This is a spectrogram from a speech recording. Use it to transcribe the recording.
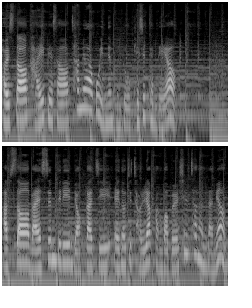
벌써 가입해서 참여하고 있는 분도 계실 텐데요. 앞서 말씀드린 몇 가지 에너지 전략 방법을 실천한다면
